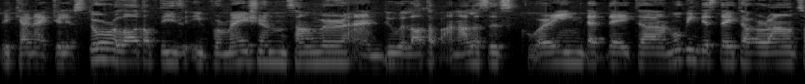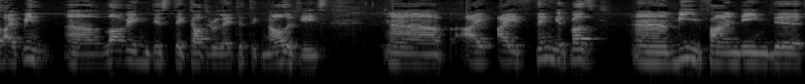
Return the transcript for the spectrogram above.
we can actually store a lot of these information somewhere and do a lot of analysis, querying that data, moving this data around. So I've been uh, loving these data related technologies. Uh, I, I think it was uh, me finding the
